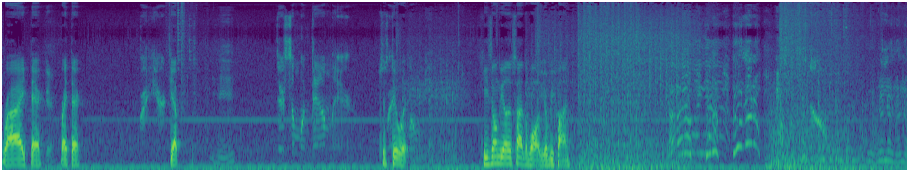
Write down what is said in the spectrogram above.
Right there. Here. Right there. Right here? Yep. Mm. There's someone down there. Just right do it. He's on the other side of the wall. You'll be fine. No, no, no! No, no, no, no, no! No, no, no, no, no. No, no, no, no, no,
